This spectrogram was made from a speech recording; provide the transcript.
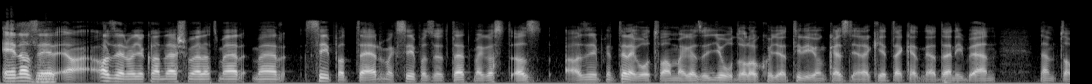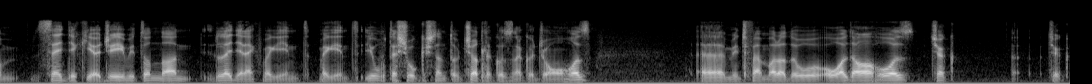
Én azért, azért vagyok András mellett, mert, mert szép a terv, meg szép az ötlet, meg az, az, az egyébként tényleg ott van, meg ez egy jó dolog, hogy a Tyrion kezdjenek kételkedni a Daniben, nem tudom, szedje ki a Jamie-t onnan, legyenek megint, megint jó tesók, és nem tudom, csatlakoznak a Johnhoz mint fennmaradó oldalhoz, csak csak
